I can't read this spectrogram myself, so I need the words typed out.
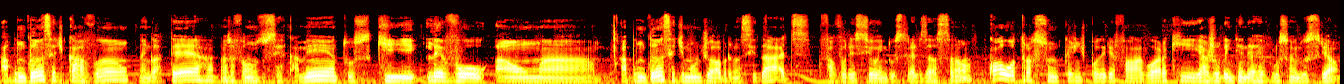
abundância de carvão na Inglaterra. Nós já falamos dos cercamentos, que levou a uma abundância de mão de obra nas cidades, favoreceu a industrialização. Qual outro assunto que a gente poderia falar agora que ajuda a entender a Revolução Industrial?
